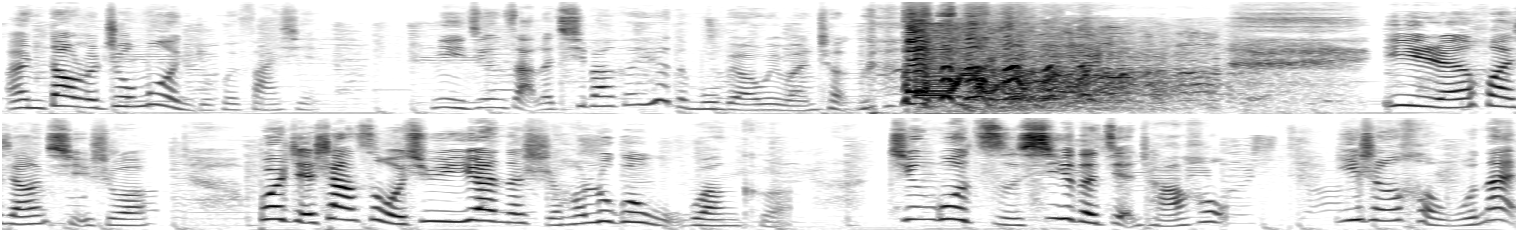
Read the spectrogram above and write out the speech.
啊，你到了周末你就会发现，你已经攒了七八个月的目标未完成。一人幻想曲说。波姐，上次我去医院的时候路过五官科，经过仔细的检查后，医生很无奈，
